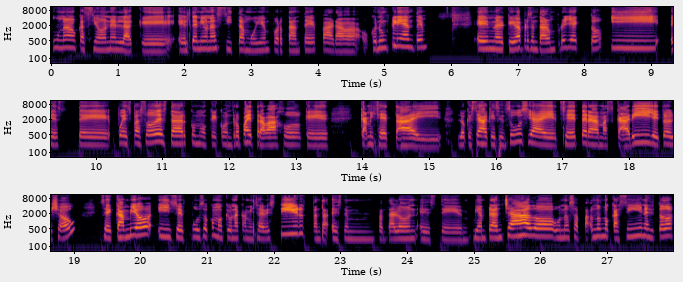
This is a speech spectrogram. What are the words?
una ocasión en la que él tenía una cita muy importante para con un cliente en el que iba a presentar un proyecto y este pues pasó de estar como que con ropa de trabajo que camiseta y lo que sea que se ensucia, etcétera, mascarilla y todo el show, se cambió y se puso como que una camisa de vestir, este un pantalón este bien planchado, unos mocasines y todo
